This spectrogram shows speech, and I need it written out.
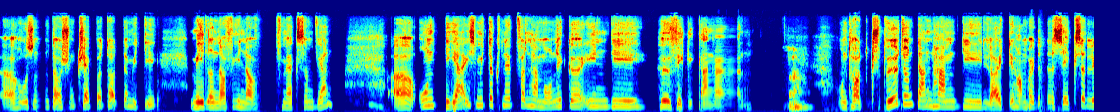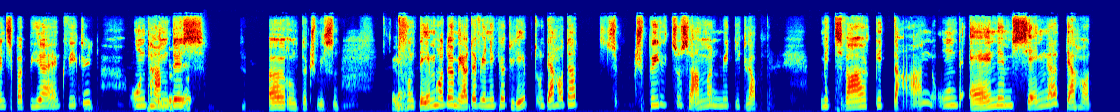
äh, Hosentaschen gescheppert hat, damit die Mädeln auf ihn aufmerksam werden. Äh, und der ist mit der Knöpfelharmonika in die Höfe gegangen. Und hat gespült und dann haben die Leute haben halt ein Sechserl ins Papier eingewickelt und haben das äh, runtergeschmissen. Genau. Von dem hat er mehr oder weniger gelebt und er hat auch gespielt zusammen mit, ich glaube, mit zwei Gitarren und einem Sänger, der hat,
